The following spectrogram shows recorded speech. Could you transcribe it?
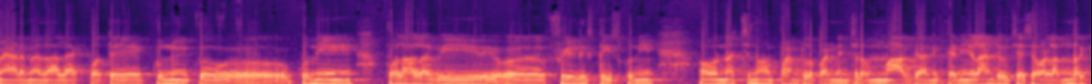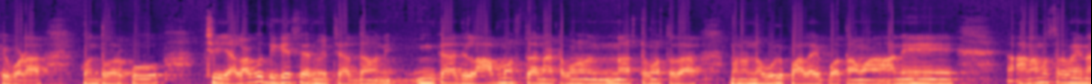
మేడ మీద లేకపోతే కొన్ని కొన్ని పొలాలు అవి ఫీల్డ్కి తీసుకుని నచ్చిన పంటలు పండి పండించడం ఆర్గానిక్ అని ఇలాంటివి చేసే వాళ్ళందరికీ కూడా కొంతవరకు చే ఎలాగో దిగేశారు మీరు చేద్దామని. ఇంకా అది లాభం వస్తుందా నష్టం నష్టం వస్తుందా మనం నవ్వులు పాలైపోతామా అనే అనవసరమైన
